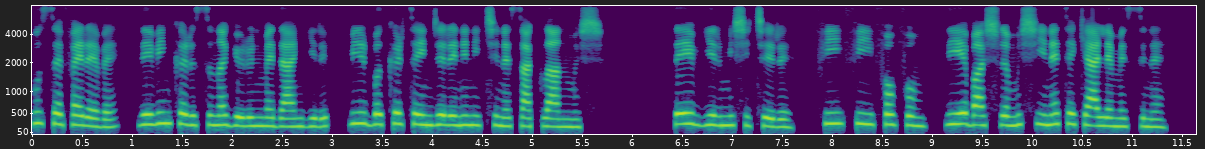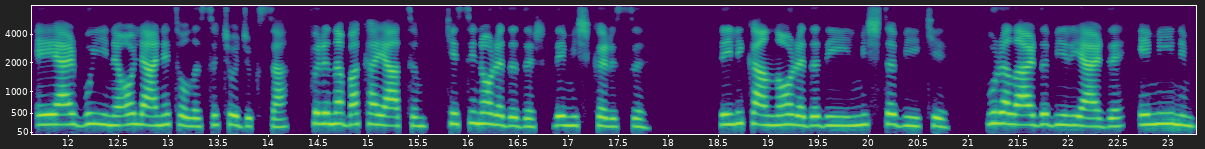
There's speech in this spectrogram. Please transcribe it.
Bu sefer eve, devin karısına görünmeden girip, bir bakır tencerenin içine saklanmış. Dev girmiş içeri. Fi fi fofum, diye başlamış yine tekerlemesine. Eğer bu yine o lanet olası çocuksa, fırına bak hayatım, kesin oradadır, demiş karısı. Delikanlı orada değilmiş tabii ki. Buralarda bir yerde, eminim,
